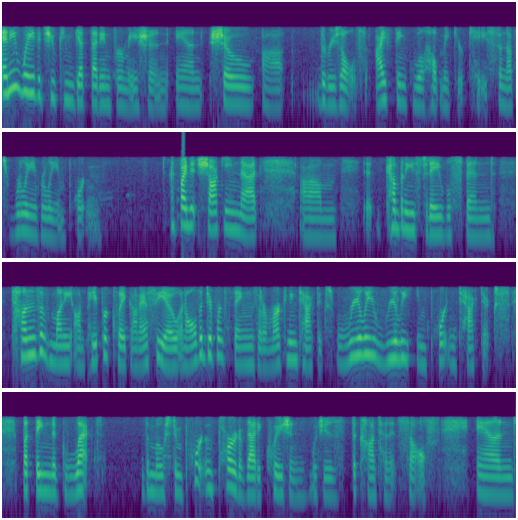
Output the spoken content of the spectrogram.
any way that you can get that information and show uh, the results, I think will help make your case, and that's really, really important. I find it shocking that um, companies today will spend tons of money on pay per click, on SEO, and all the different things that are marketing tactics, really, really important tactics, but they neglect the most important part of that equation, which is the content itself. And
